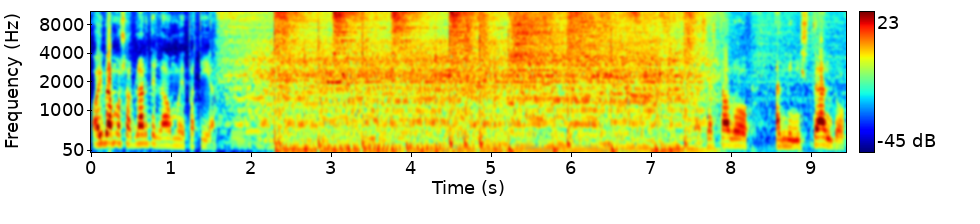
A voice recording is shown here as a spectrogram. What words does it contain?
Hoy vamos a hablar de la homeopatía. Se ha estado administrando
